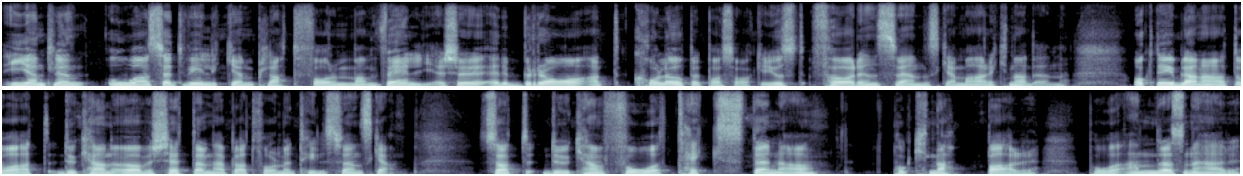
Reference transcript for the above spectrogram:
egentligen oavsett vilken plattform man väljer så är det bra att kolla upp ett par saker just för den svenska marknaden. Och det är bland annat då att du kan översätta den här plattformen till svenska. Så att du kan få texterna på knappar, på andra sådana här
